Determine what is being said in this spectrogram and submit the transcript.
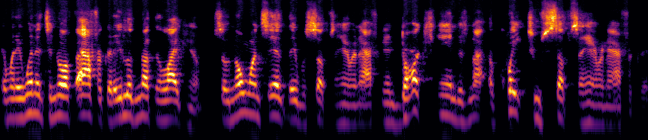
And when they went into North Africa, they looked nothing like him. So no one says they were sub-Saharan African. Dark skin does not equate to sub-Saharan African.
